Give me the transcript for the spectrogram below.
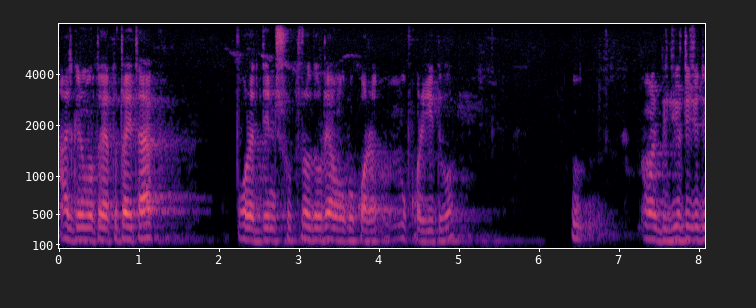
আজকের মতো এতটাই থাক। পরের দিন সূত্র ধরে অঙ্ক করা, করিয়ে দেবো। আমার ভিডিওটি যদি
